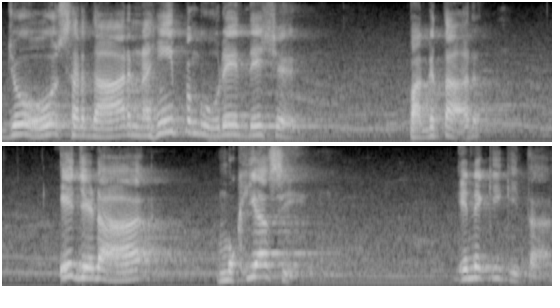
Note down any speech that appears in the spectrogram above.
ਜੋ ਸਰਦਾਰ ਨਹੀਂ ਪੰਗੂਰੇ ਦਿਸ਼ ਪੱਗ ਧਾਰ। ਇਹ ਜਿਹੜਾ ਮੁਖੀਆ ਸੀ ਇਹਨੇ ਕੀ ਕੀਤਾ?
